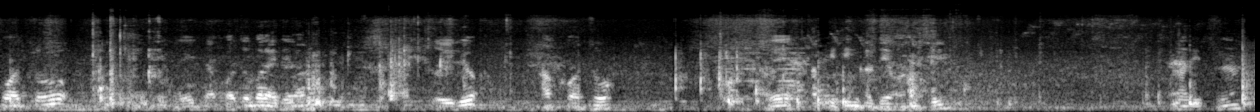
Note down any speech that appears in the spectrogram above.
પોચો એ રીતના પોચો ભરાઈ દેવાનો. જોઈ ગયો આ પોચો એ આ ફિટિંગ કરી દેવાનું છે. આ રીતના.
